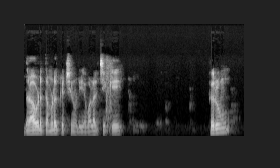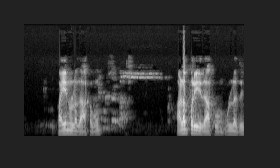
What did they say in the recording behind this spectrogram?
திராவிட தமிழர் கட்சியினுடைய வளர்ச்சிக்கு பெரும் பயனுள்ளதாகவும் அளப்பரியதாகவும் உள்ளது.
